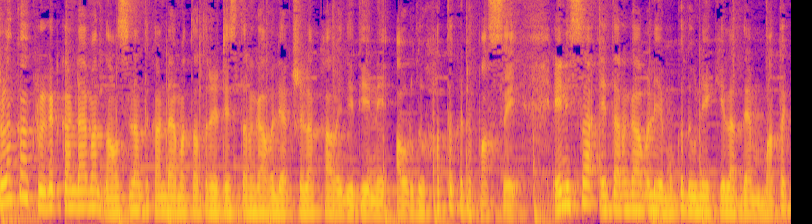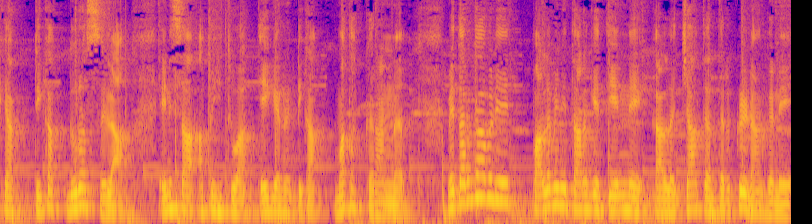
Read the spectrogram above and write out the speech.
ශ්‍රී ලංකා ක්‍රිකට් කණ්ඩායමත් නවසීලන්ත කණ්ඩායමත් අතර ටෙස්ට් තරඟාවලියක් ශ්‍රී ලංකාවේදී තියෙන්නේ අවුරුදු 7කට පස්සේ. ඒ නිසා ඒ තරඟාවලිය මොකද වුනේ කියලා දැන් මතකයක් ටිකක් දුරස් වෙලා. ඒ නිසා අපි හිතුවා ඒ ගැන ටිකක් මතක් කරන්න. මේ තරඟාවලියේ පළවෙනි තරගයේ තියෙන්නේ ගාල්ල ජාත්‍යන්තර ක්‍රීඩාංගණයේ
